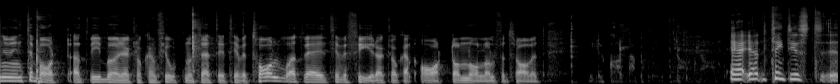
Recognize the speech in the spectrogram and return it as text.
nu inte bort att vi börjar klockan 14.30 i TV12 och att vi är i TV4 klockan 18.00 för travet. Vill du kolla på min trav? Eh, Jag tänkte just eh,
